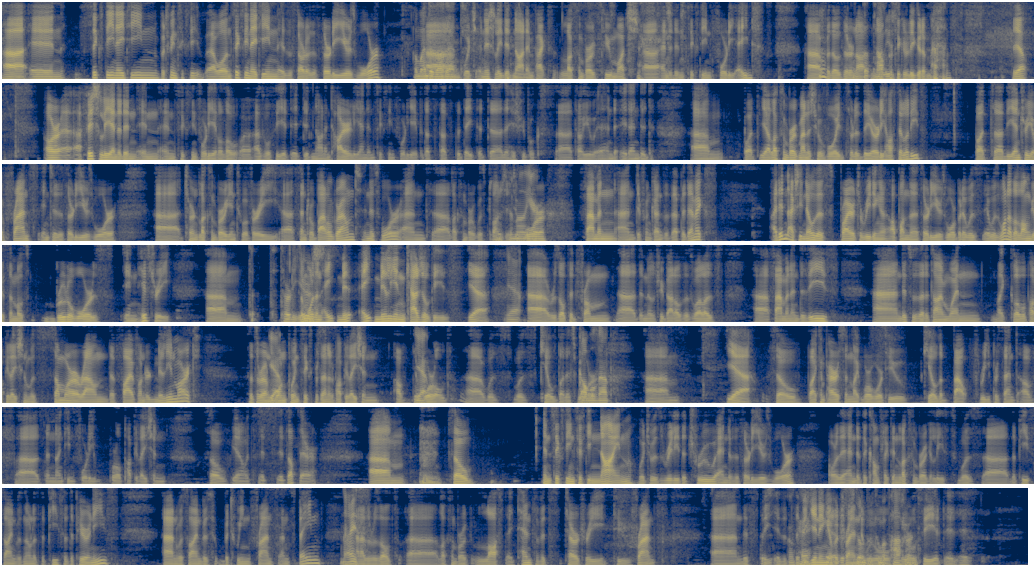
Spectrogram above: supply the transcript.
uh, in 1618, between 16, uh, well, in 1618 is the start of the Thirty Years' War, And when did that uh, end? which initially did not impact Luxembourg too much. Uh, ended in 1648. Uh, for those that are not that not particularly good at math, yeah, or uh, officially ended in in, in 1648. Although, uh, as we'll see, it, it did not entirely end in 1648. But that's that's the date that uh, the history books uh, tell you, and it ended. Um, but yeah, Luxembourg managed to avoid sort of the early hostilities. But uh, the entry of France into the Thirty Years' War uh, turned Luxembourg into a very uh, central battleground in this war, and uh, Luxembourg was plunged into war, famine, and different kinds of epidemics. I didn't actually know this prior to reading up on the Thirty Years' War, but it was it was one of the longest and most brutal wars in history. Um, Th- th- Thirty so years. more than eight mi- eight million casualties. Yeah, Yeah. uh, resulted from uh, the military battles as well as uh, famine and disease. And this was at a time when like global population was somewhere around the 500 million mark. So it's around Yeah. 1.6 percent of the population of the Yeah. world uh, was was killed by this war. Gobbled up. Um, yeah. So by comparison, like World War II killed about three percent of uh, the 1940 world population. So you know it's it's it's up there. Um, so in 1659, which was really the true end of the Thirty Years' War, or the end of the conflict in Luxembourg at least, was uh, the peace signed was known as the Peace of the Pyrenees, and was signed bet- between France and Spain. Nice. And as a result, uh, Luxembourg lost a tenth of its territory to France. And this is the okay. beginning of a trend that we will, we will, see. It, it, it,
